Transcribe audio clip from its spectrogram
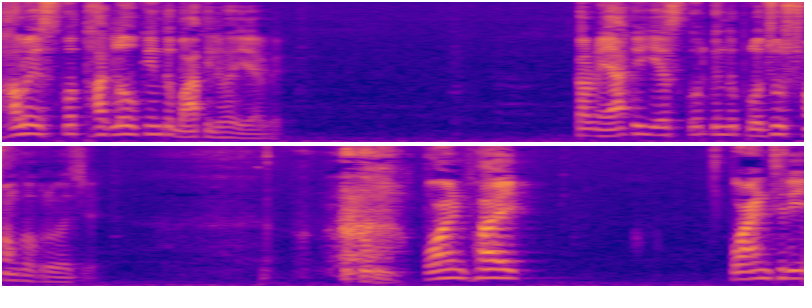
ভালো স্কোর থাকলেও কিন্তু বাতিল হয়ে যাবে। কারণ একই স্কোর কিন্তু প্রচুর সংখ্যক রয়েছে। Point five point three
